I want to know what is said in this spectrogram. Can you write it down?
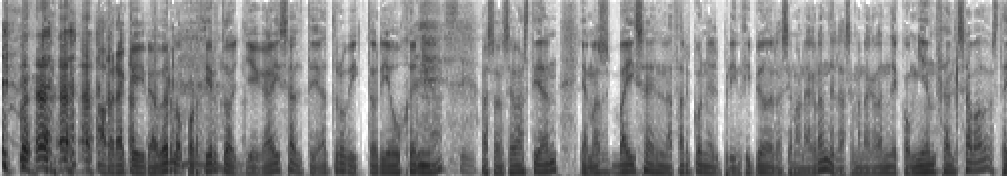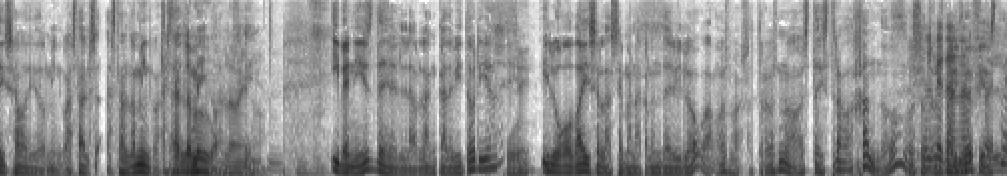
Habrá que ir a verlo. Por cierto, llegáis al Teatro Victoria Eugenia, a San Sebastián, y además vais a enlazar con el principio de la Semana Grande. La Semana Grande comienza el sábado, estáis sábado y domingo, hasta el, hasta el domingo. Hasta el domingo. Y venís de la Blanca de Vitoria, y luego vais a la Semana Grande de Bilbao. Vamos, vosotros no estáis trabajando, vosotros vais de fiesta.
